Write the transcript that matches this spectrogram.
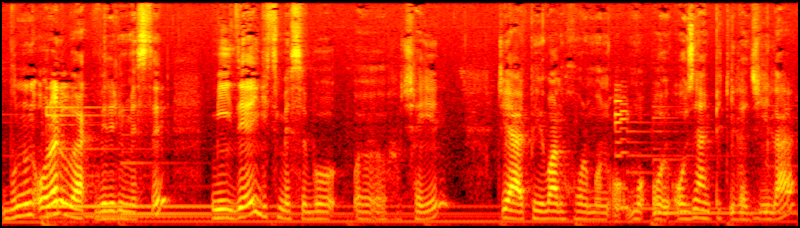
bunun oral olarak verilmesi, mideye gitmesi bu e, şeyin GLP-1 hormonu, Ozempic ilacıyla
